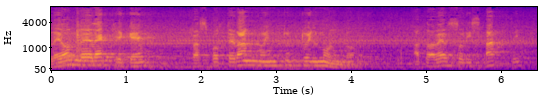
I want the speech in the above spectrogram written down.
Le onde elettriche trasporteranno in tutto il mondo, attraverso gli spazi,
